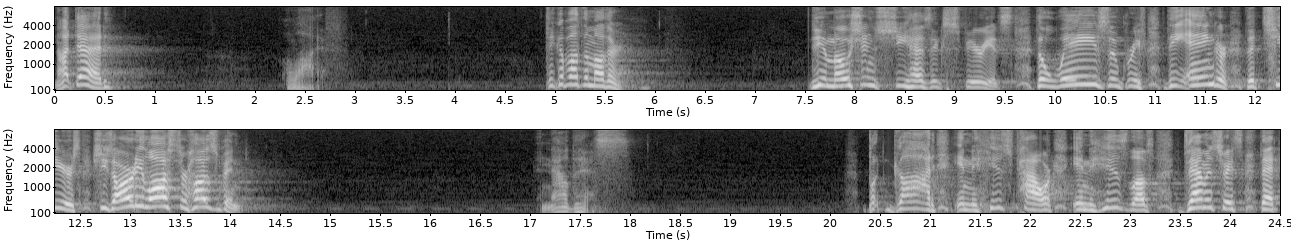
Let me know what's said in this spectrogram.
Not dead, alive. Think about the mother. The emotions she has experienced, the waves of grief, the anger, the tears. She's already lost her husband. And now this. But God, in His power, in His love, demonstrates that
